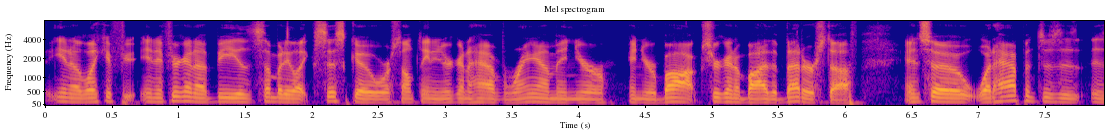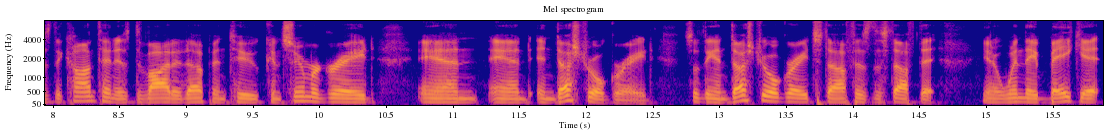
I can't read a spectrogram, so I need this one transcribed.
you know, like if you and if you're going to be somebody like Cisco or something, and you're going to have RAM in your in your box, you're going to buy the better stuff. And so what happens is, is is the content is divided up into consumer grade and and industrial grade. So the industrial grade stuff is the stuff that you know when they bake it,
